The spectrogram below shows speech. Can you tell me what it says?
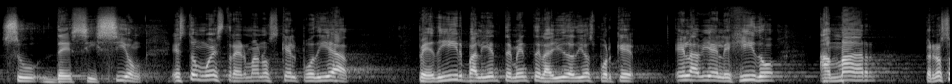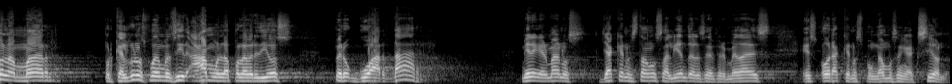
su decisión. Esto muestra, hermanos, que él podía pedir valientemente la ayuda de Dios porque él había elegido amar, pero no solo amar, porque algunos podemos decir, amo la palabra de Dios, pero guardar. Miren, hermanos, ya que nos estamos saliendo de las enfermedades, es hora que nos pongamos en acción.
